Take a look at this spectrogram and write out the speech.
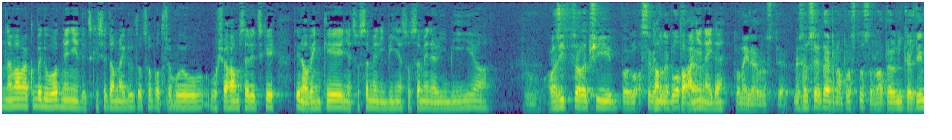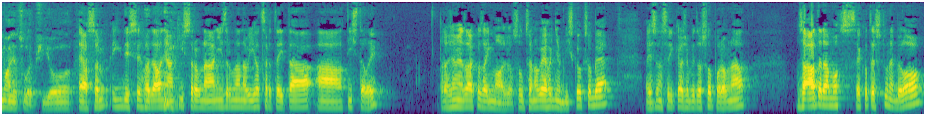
nemám jakoby důvod měnit. Vždycky si tam najdu to, co potřebuju, ošahám se vždycky ty novinky, něco se mi líbí, něco se mi nelíbí a No, ale říct, co je lepší, bylo, asi by To- to nebylo to fér. ani nejde. To nejde prostě. Myslím si, že to je naprosto srovnatelný, každý má něco lepšího. Já jsem, i když si hledal nějaký srovnání zrovna nového Certejta a té Stely, protože mě to jako zajímalo, že jsou cenově hodně blízko k sobě, takže jsem si říkal, že by to šlo porovnat. Za A teda moc jako testů nebylo,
